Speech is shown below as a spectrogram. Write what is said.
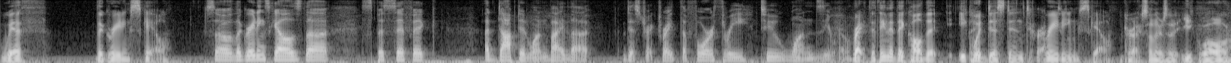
with the grading scale. So the grading scale is the specific adopted one by the district, right? The four, three, two, one, zero. Right, the thing that they call the equidistant Correct. grading scale. Correct. So there's an equal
